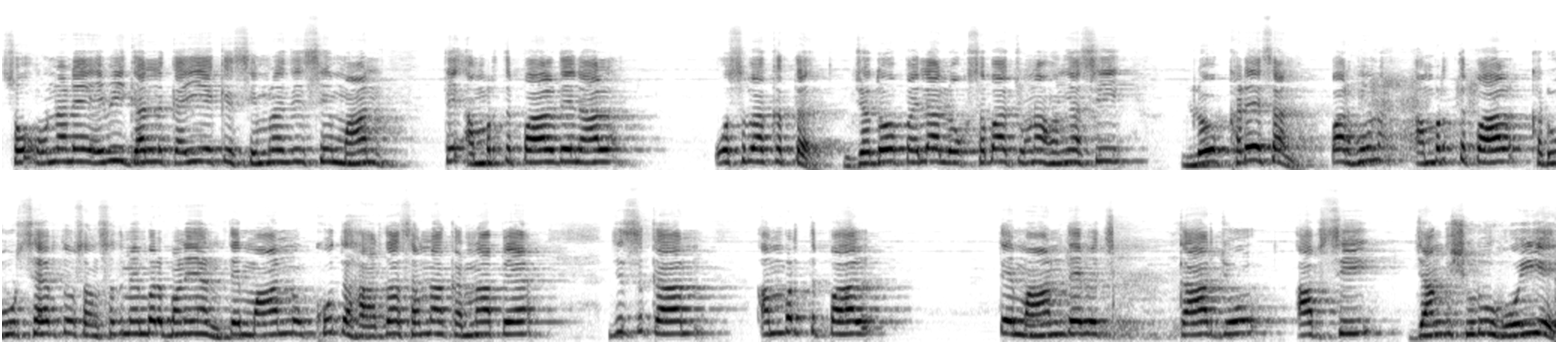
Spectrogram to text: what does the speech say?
ਸੋ ਉਹਨਾਂ ਨੇ ਇਹ ਵੀ ਗੱਲ ਕਹੀ ਹੈ ਕਿ ਸਿਮਰਨਜੀਤ ਸਿੰਘ ਮਾਨ ਤੇ ਅੰਮ੍ਰਿਤਪਾਲ ਦੇ ਨਾਲ ਉਸ ਵਕਤ ਜਦੋਂ ਪਹਿਲਾਂ ਲੋਕ ਸਭਾ ਚੋਣਾਂ ਹੋਈਆਂ ਸੀ, ਲੋਕ ਖੜੇ ਸਨ, ਪਰ ਹੁਣ ਅੰਮ੍ਰਿਤਪਾਲ ਖਡੂਰ ਸਾਹਿਬ ਤੋਂ ਸੰਸਦ ਮੈਂਬਰ ਬਣੇ ਹਨ ਤੇ ਮਾਨ ਨੂੰ ਖੁਦ ਹਾਰ ਦਾ ਸਾਹਮਣਾ ਕਰਨਾ ਪਿਆ, ਜਿਸ ਕਾਰਨ ਅੰਮ੍ਰਿਤਪਾਲ ਤੇ ਮਾਨ ਦੇ ਵਿਚਕਾਰ ਜੋ ਆਪਸੀ ਜੰਗ ਸ਼ੁਰੂ ਹੋਈ ਏ।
